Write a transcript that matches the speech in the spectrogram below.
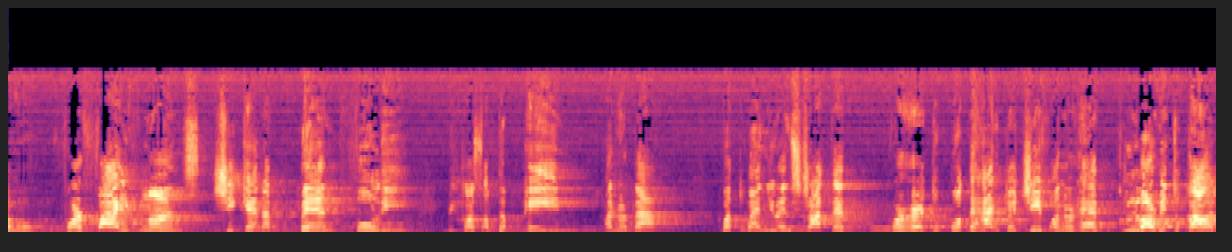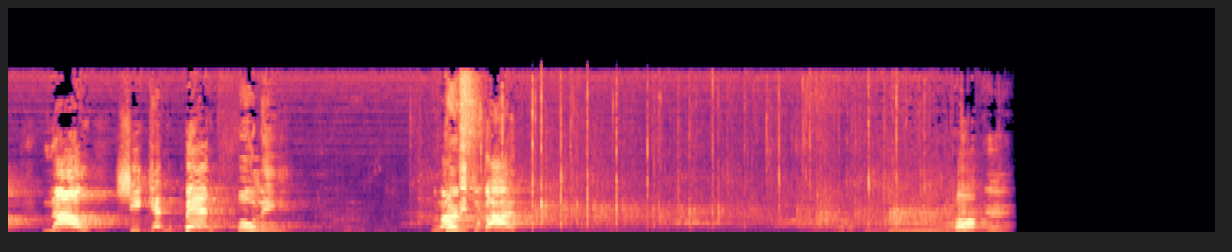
One more. For five months, she cannot bend fully because of the pain on her back. But when you instructed for her to put the handkerchief on her head, glory to God, now she can bend fully. Glory Test. to God. Okay.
